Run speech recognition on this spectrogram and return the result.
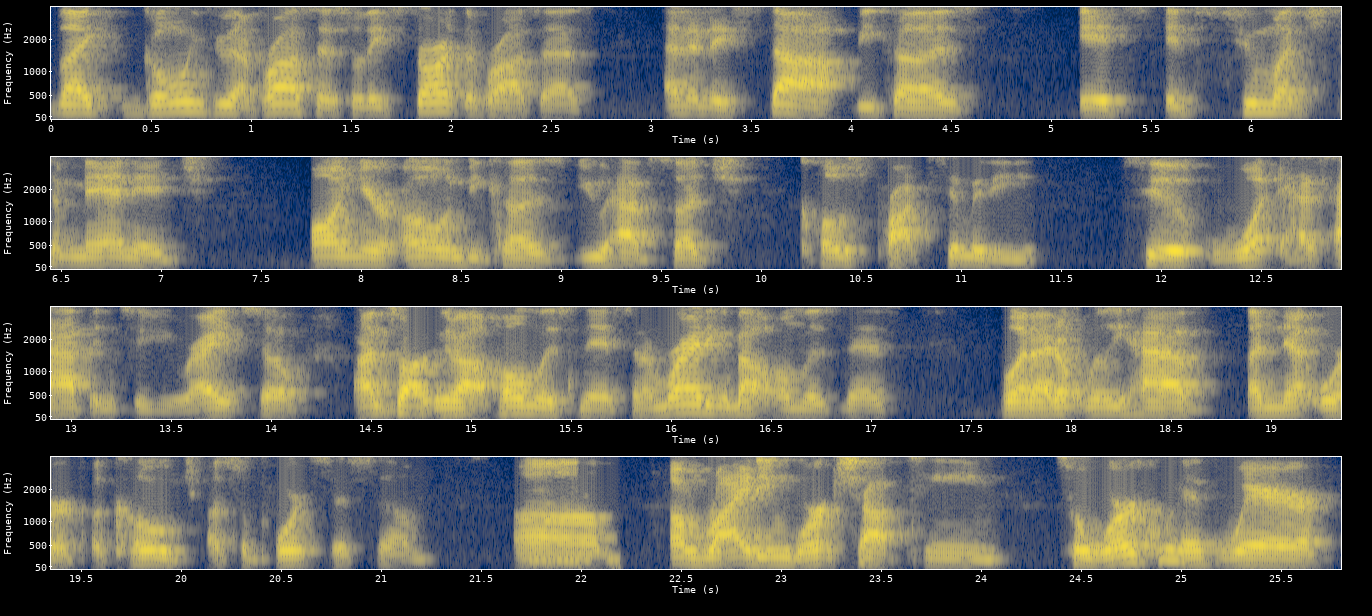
like going through that process. So they start the process and then they stop because it's it's too much to manage on your own because you have such close proximity to what has happened to you, right? So I'm talking about homelessness and I'm writing about homelessness, but I don't really have a network, a coach, a support system, mm-hmm. um, a writing workshop team to work with where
